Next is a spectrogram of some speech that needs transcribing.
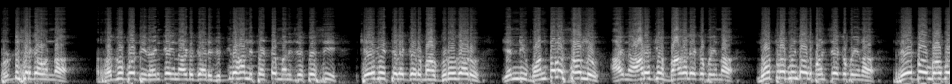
ప్రొడ్యూసర్గా ఉన్న రఘుపతి వెంకయ్య నాయుడు గారి విగ్రహాన్ని పెట్టమని చెప్పేసి కేబీ తిలక్ గారు మా గురువు గారు ఎన్ని వందల సార్లు ఆయన ఆరోగ్యం బాగలేకపోయినా మూత్రపిండాలు పనిచేయకపోయినా రేపం బాబో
